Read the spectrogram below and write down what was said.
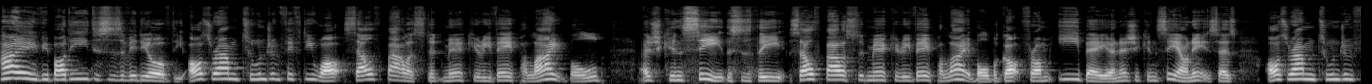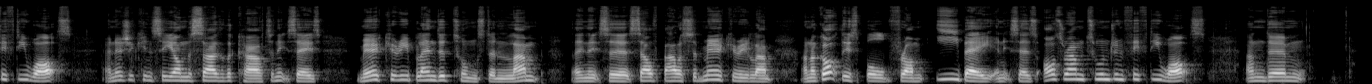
Hi everybody, this is a video of the Osram 250 watt self-ballasted mercury vapor light bulb. As you can see, this is the self-ballasted mercury vapor light bulb I got from eBay and as you can see on it, it says Osram 250 watts and as you can see on the side of the carton it says mercury blended tungsten lamp and it's a self-ballasted mercury lamp and I got this bulb from eBay and it says Osram 250 watts and um,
